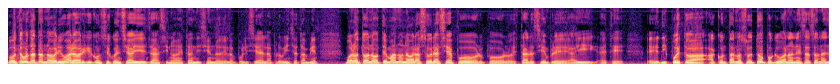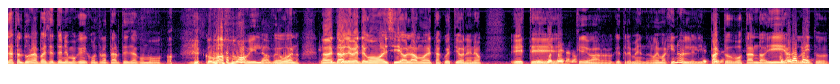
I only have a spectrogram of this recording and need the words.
bueno, estamos tratando de averiguar a ver qué consecuencia hay, ya si nos están diciendo de la policía de la provincia también. Bueno, Tono, te mando un abrazo, gracias por, por estar siempre ahí este, eh, dispuesto a, contarnos, sobre todo porque, bueno, en esa zona, ya a esta altura me parece que tenemos que contratarte ya como, como móvil, ¿no? Pero bueno, lamentablemente, como vos decías, hablamos de estas cuestiones, ¿no? Este, qué, bárbaro, qué tremendo, ¿no? Me imagino el, impacto, vos estando ahí, algo grito.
